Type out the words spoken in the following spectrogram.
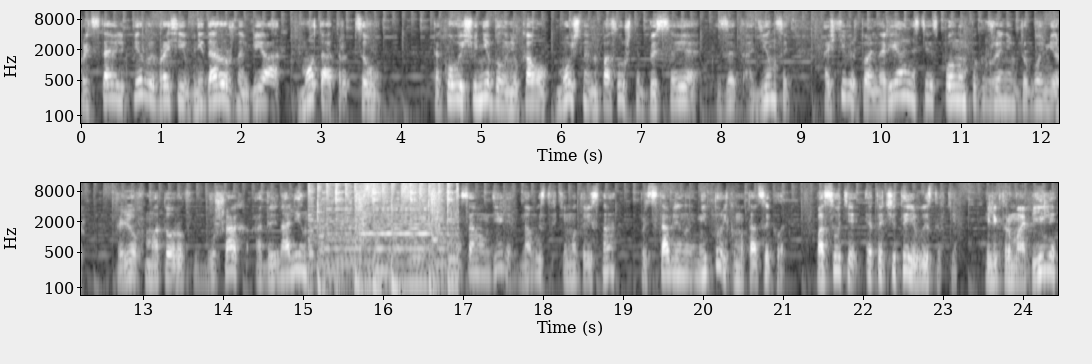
представили первый в России внедорожный VR мотоаттракцион. Такого еще не было ни у кого. Мощный, но послушный BCE Z11, очки виртуальной реальности с полным погружением в другой мир, рев моторов в ушах, адреналин. На самом деле на выставке Мотовесна представлены не только мотоциклы. По сути это четыре выставки. Электромобили,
